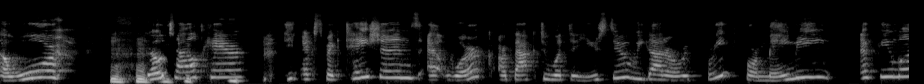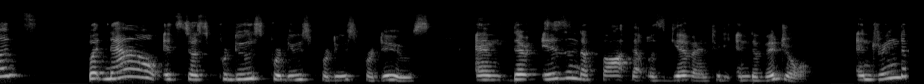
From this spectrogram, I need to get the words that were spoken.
a war, no childcare. The expectations at work are back to what they used to. We got a reprieve for maybe a few months, but now it's just produce, produce, produce, produce. And there isn't a thought that was given to the individual. And during the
